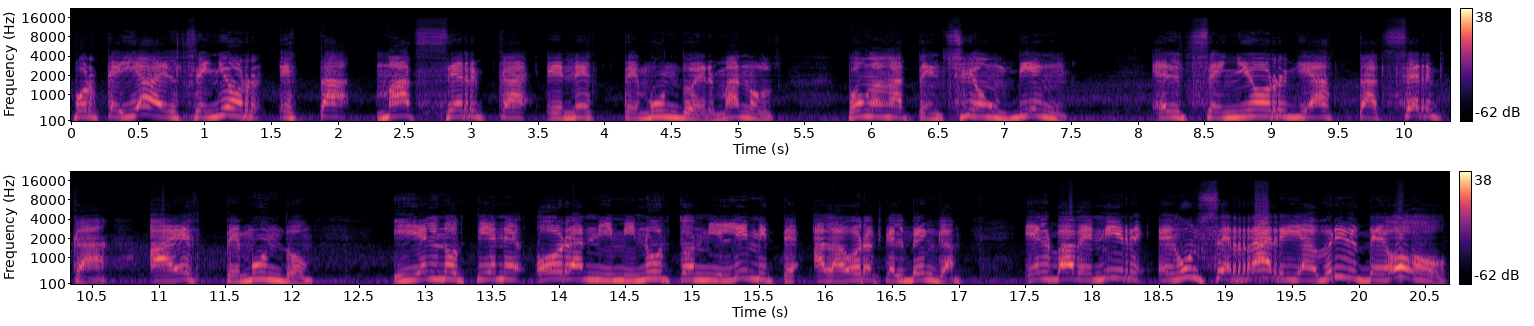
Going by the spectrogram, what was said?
porque ya el Señor está más cerca en este mundo, hermanos. Pongan atención bien, el Señor ya está cerca a este mundo y Él no tiene hora ni minuto ni límite a la hora que Él venga. Él va a venir en un cerrar y abrir de ojo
